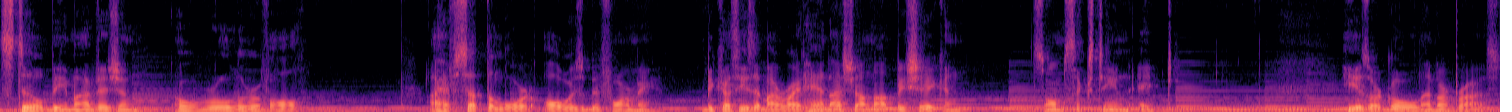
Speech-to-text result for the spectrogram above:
Still be my vision, O ruler of all. I have set the Lord always before me. Because he's at my right hand, I shall not be shaken. Psalm 16 8. He is our goal and our prize.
